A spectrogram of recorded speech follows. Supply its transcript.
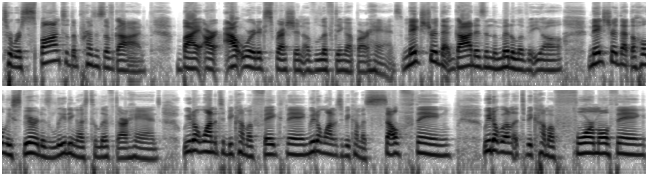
to respond to the presence of God by our outward expression of lifting up our hands. Make sure that God is in the middle of it, y'all. Make sure that the Holy Spirit is leading us to lift our hands. We don't want it to become a fake thing. We don't want it to become a self thing. We don't want it to become a formal thing.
